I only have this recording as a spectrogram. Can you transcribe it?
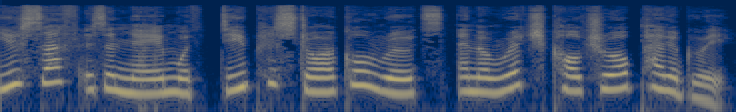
Yousef is a name with deep historical roots and a rich cultural pedigree.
